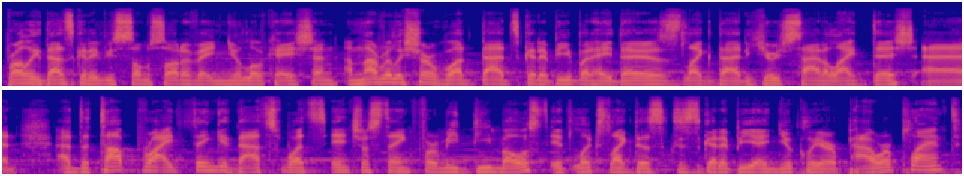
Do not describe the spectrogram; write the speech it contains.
Probably that's going to be some sort of a new location. I'm not really sure what that's going to be, but hey, there's like that huge satellite dish. And at the top right thing, that's what's interesting for me the most. It looks like this is going to be a nuclear power plant.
